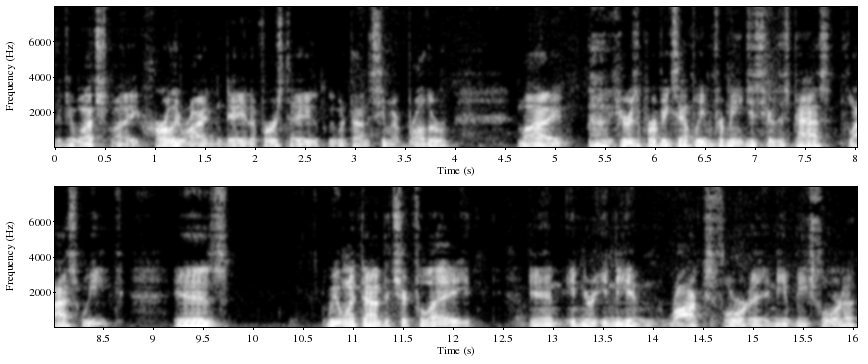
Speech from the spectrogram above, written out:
if you watched my Harley riding day, the first day we went down to see my brother. My here's a perfect example even for me. Just here this past last week is we went down to Chick Fil A in in your Indian Rocks, Florida, Indian Beach, Florida,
